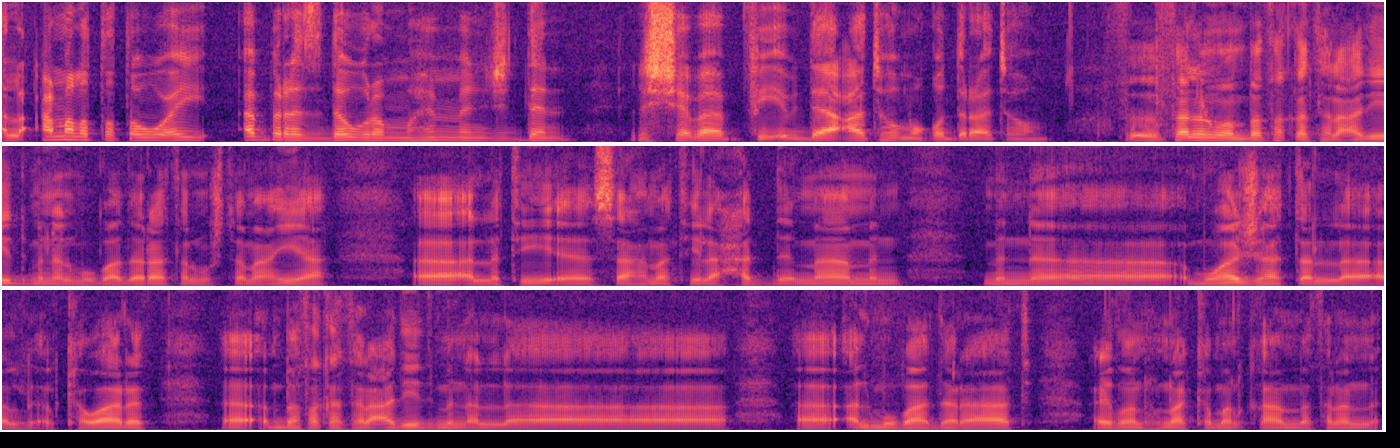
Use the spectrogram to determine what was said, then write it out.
العمل التطوعي أبرز دورا مهما جدا للشباب في إبداعاتهم وقدراتهم. فعلا وانبثقت العديد من المبادرات المجتمعية آه، التي آه، ساهمت إلى حد ما من من آه، مواجهة الكوارث. انبثقت العديد من المبادرات. أيضا هناك من قام مثلا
